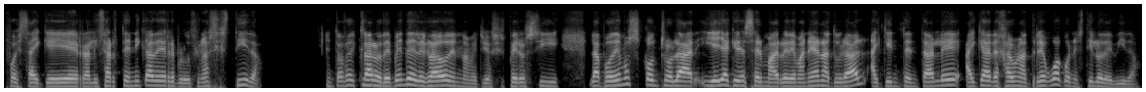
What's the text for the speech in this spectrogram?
pues hay que realizar técnica de reproducción asistida. Entonces, claro, depende del grado de endometriosis, pero si la podemos controlar y ella quiere ser madre de manera natural, hay que intentarle, hay que dejar una tregua con estilo de vida,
